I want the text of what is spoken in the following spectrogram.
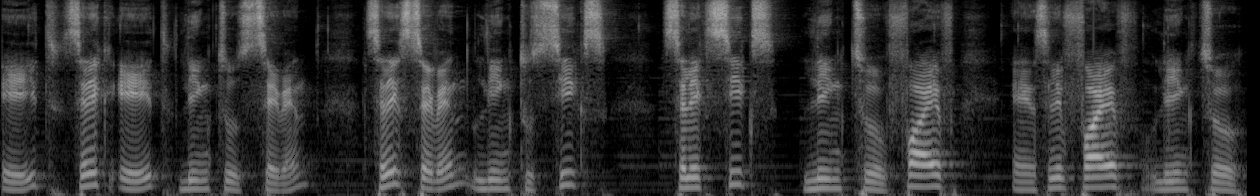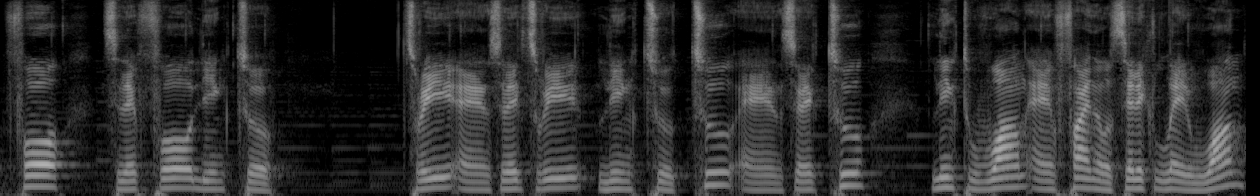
8 select 8 link to 7 select 7 link to 6 select 6 link to 5 and select 5 link to 4 select 4 link to 3 and select 3 link to 2 and select 2 link to 1 and finally select layer 1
